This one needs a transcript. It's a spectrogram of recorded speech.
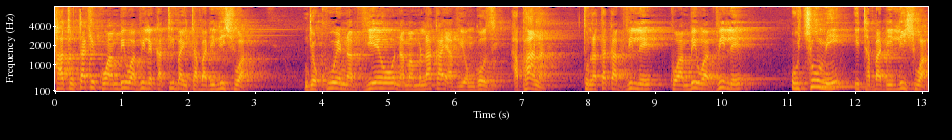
Hatutaki kuambiwa vile katiba itabadilishwa ndio kuwe na vyeo na mamlaka ya viongozi. Hapana, tunataka vile kuambiwa vile uchumi itabadilishwa,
